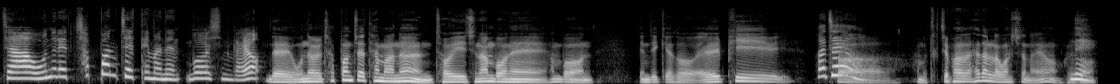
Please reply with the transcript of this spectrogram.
자, 오늘의 첫 번째 테마는 무엇인가요? 네, 오늘 첫 번째 테마는 저희 지난번에 한번 앤디께서 LP 맞아요. 한번 특집 하- 해달라고 하셨잖아요. 그래서 네.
